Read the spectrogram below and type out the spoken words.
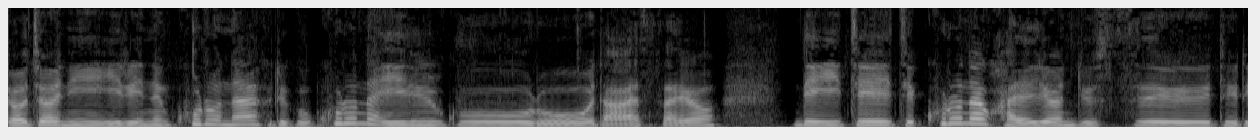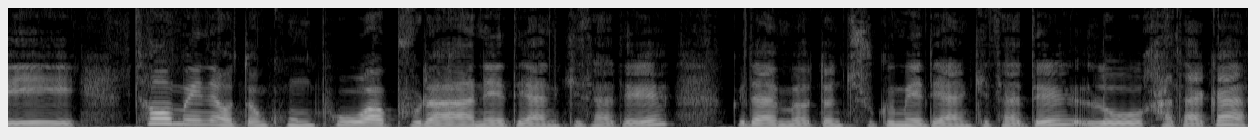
여전히 1위는 코로나 그리고 코로나19로 나왔어요. 근데 이제 이제 코로나 관련 뉴스들이 처음에는 어떤 공포와 불안에 대한 기사들, 그 다음에 어떤 죽음에 대한 기사들로 가다가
